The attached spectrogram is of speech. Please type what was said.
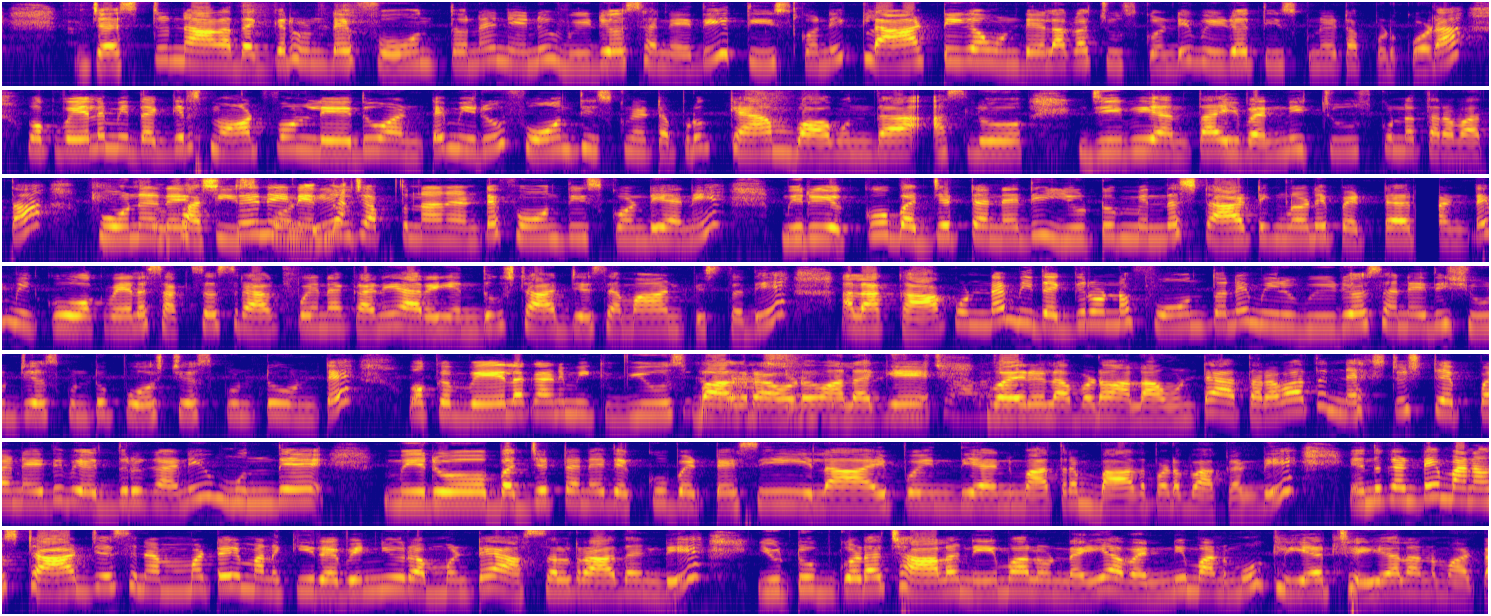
జస్ట్ నా దగ్గర ఉండే ఫోన్తోనే నేను వీడియోస్ అనేది తీసుకొని క్లారిటీగా ఉండేలాగా చూసుకోండి. వీడియో తీసుకునేటప్పుడు కూడా ఒకవేళ మీ దగ్గర స్మార్ట్ ఫోన్ లేదు అంటే మీరు ఫోన్ తీసుకునేటప్పుడు క్యామ్ బాగుందా అసలు జీబీ అంతా ఇవన్నీ చూసుకున్న తర్వాత ఫోన్ అనేది ఫస్టే నేను ఎందుకు చెప్తున్నాను అంటే ఫోన్ తీసుకోండి అని మీరు ఎక్కువ బడ్జెట్ అనేది యూట్యూబ్ మీద స్టార్టింగ్లోనే పెట్టారు అంటే మీకు ఒకవేళ సక్సెస్ రాకపోయినా కానీ అరే ఎందుకు స్టార్ట్ చేసామా అనిపిస్తుంది. అలా కాకుండా మీ దగ్గర ఉన్న ఫోన్తోనే మీరు వీడియోస్ అనేది షూట్ చేసుకుంటూ పోస్ట్ చేసుకుంటూ ఉంటే ఒకవేళ కానీ మీకు వ్యూస్ బాగా రావడం అలాగే వైరల్ అవ్వడం అలా ఉంటే ఆ తర్వాత నెక్స్ట్ స్టెప్ అనేది వెద్దురు కానీ ముందే మీరు బడ్జెట్ అనేది ఎక్కువ పెట్టేసి ఇలా అయిపోయింది అని మాత్రం బాధపడబాకండి. ఎందుకంటే మనం స్టార్ట్ చేసిన ఎమ్మటే మనకి రెవెన్యూ రమ్మంటే అస్సలు రాదండి. యూట్యూబ్ కూడా చాలా నియమాలు ఉన్నాయి. అవన్నీ మనము క్లియర్ చేయాలన్నమాట.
